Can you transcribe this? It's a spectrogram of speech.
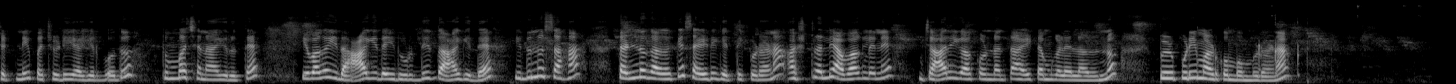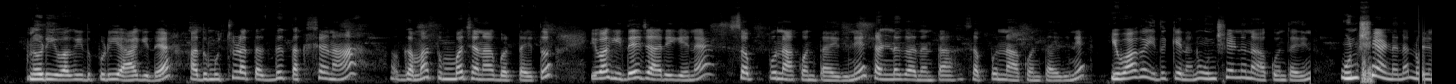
ಚಟ್ನಿ ಪಚಡಿ ಆಗಿರ್ಬೋದು ತುಂಬ ಚೆನ್ನಾಗಿರುತ್ತೆ. ಇವಾಗ ಆಗಿದೆ ಇದು ಹುರಿದಿದ್ದು ಆಗಿದೆ. ಇದನ್ನು ಸಹ ತಣ್ಣಗಾಗೋಕ್ಕೆ ಸೈಡಿಗೆ ಎತ್ತಿಕ್ಬಿಡೋಣ ಅಷ್ಟರಲ್ಲಿ ಆವಾಗಲೇ ಜಾರಿಗೆ ಹಾಕ್ಕೊಂಡಂಥ ಐಟಮ್ಗಳೆಲ್ಲದನ್ನು ಪುಡಿ ಮಾಡ್ಕೊಂಬಂದ್ಬಿಡೋಣ ನೋಡಿ ಇವಾಗ ಇದು ಪುಡಿ ಆಗಿದೆ. ಅದು ಮುಚ್ಚಳ ತೆಗೆದ ತಕ್ಷಣ ಘಮ ತುಂಬ ಚೆನ್ನಾಗಿ ಬರ್ತಾಯಿತ್ತು ಇವಾಗ ಇದೇ ಜಾರಿಗೇನೆ ಸೊಪ್ಪನ್ನ ಹಾಕ್ಕೊತಾ ಇದ್ದೀನಿ. ತಣ್ಣಗಾದಂಥ ಸೊಪ್ಪನ್ನ ಹಾಕ್ಕೊತಾ ಇದ್ದೀನಿ. ಇವಾಗ ಇದಕ್ಕೆ ನಾನು ಹುಣಸೆ ಹಣ್ಣನ್ನ ಹಾಕ್ಕೊತಾ ಇದ್ದೀನಿ. ಹುಣಸೆ ಹಣ್ಣನ್ನು ನೋಡಿ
